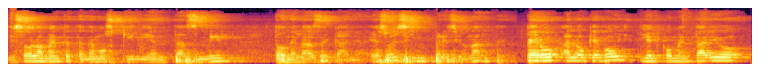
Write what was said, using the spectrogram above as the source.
y solamente tenemos 500 mil toneladas de caña. Eso es impresionante. Pero a lo que voy y el comentario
